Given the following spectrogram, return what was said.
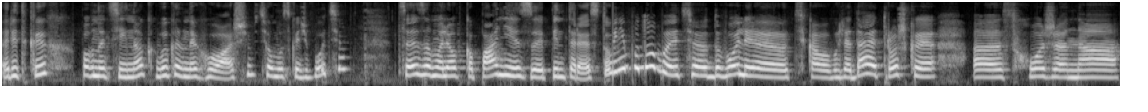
рідких повноцінок, виконаних гуашів в цьому скетчбуці. Це замальовка пані з Пінтересту. Мені подобається, доволі цікаво виглядає, трошки е, схожа на.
